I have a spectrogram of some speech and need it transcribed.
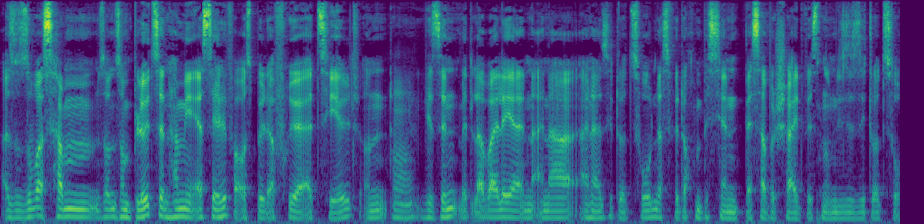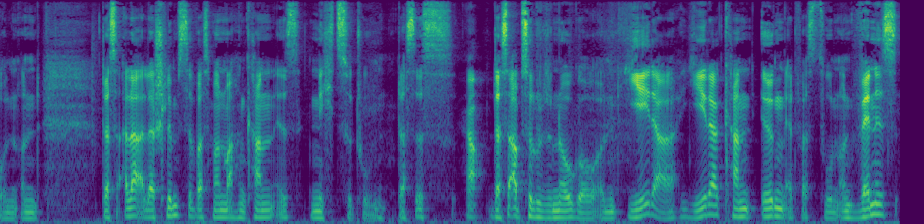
Also sowas haben, so, so ein Blödsinn haben mir Erste-Hilfe-Ausbilder früher erzählt und mhm. wir sind mittlerweile ja in einer, einer Situation, dass wir doch ein bisschen besser Bescheid wissen um diese Situation und das aller, Allerschlimmste, was man machen kann, ist nichts zu tun. Das ist ja. das absolute No-Go. Und jeder, jeder kann irgendetwas tun. Und wenn es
